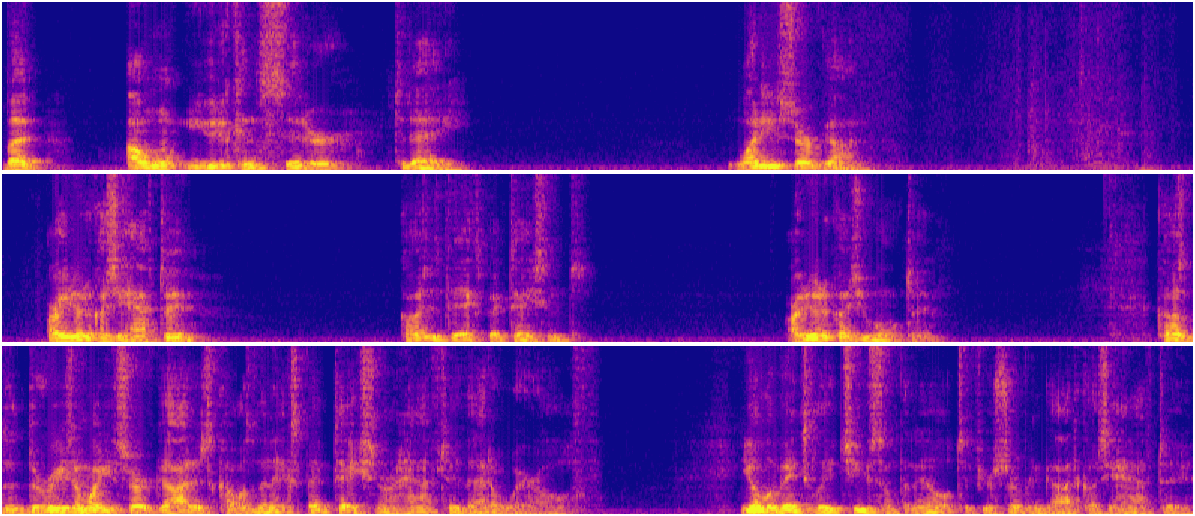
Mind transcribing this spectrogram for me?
But I want you to consider today why do you serve God? Are you doing it because you have to? Because of the expectations? Are you doing it because you want to? Because the, the reason why you serve God is because of an expectation or have to, that'll wear off. You'll eventually choose something else if you're serving God because you have to.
